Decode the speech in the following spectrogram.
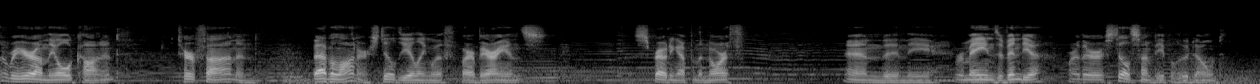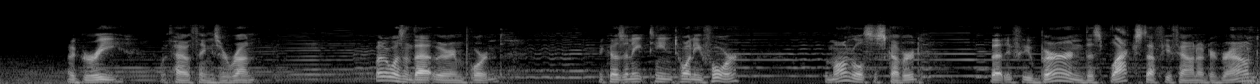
Over here on the old continent, Turfan and Babylon are still dealing with barbarians sprouting up in the north and in the remains of India, where there are still some people who don't agree with how things are run. But it wasn't that very important, because in 1824, the Mongols discovered that if you burned this black stuff you found underground,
